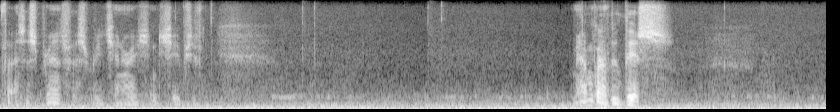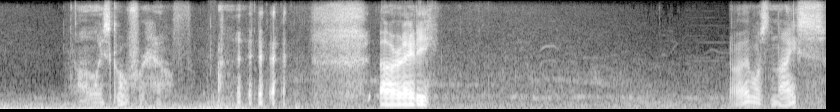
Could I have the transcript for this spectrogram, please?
Faster sprint, faster regeneration, shapeshift. I'm gonna do this. Always go for health. Alrighty. Oh, that was nice.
